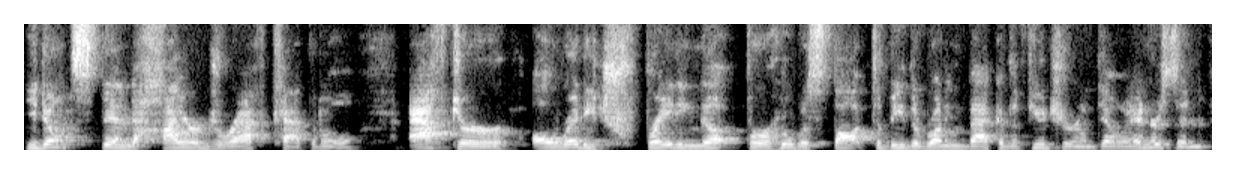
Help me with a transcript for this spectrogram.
you don't spend higher draft capital after already trading up for who was thought to be the running back of the future in Darrell Henderson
